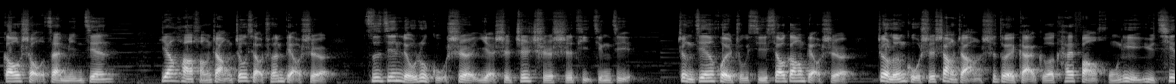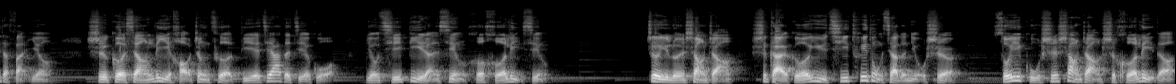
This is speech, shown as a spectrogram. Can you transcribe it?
高手在民间。央行行长周小川表示，资金流入股市也是支持实体经济。证监会主席肖钢表示，这轮股市上涨是对改革开放红利预期的反应，是各项利好政策叠加的结果，有其必然性和合理性。这一轮上涨是改革预期推动下的牛市，所以股市上涨是合理的，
